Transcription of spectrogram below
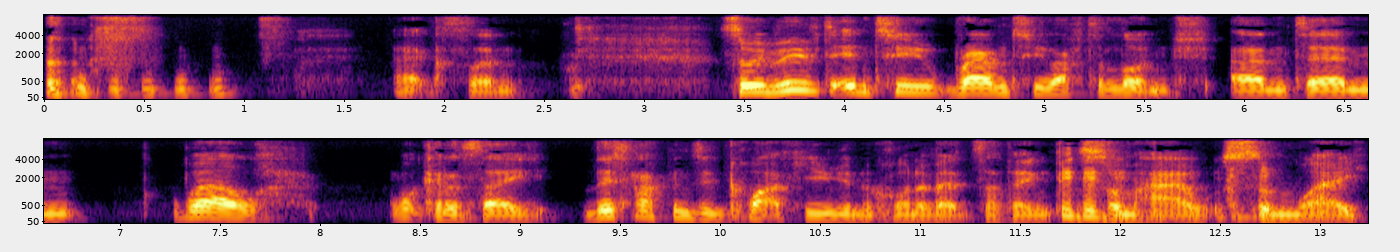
Excellent. So we moved into round two after lunch, and um, well, what can I say? This happens in quite a few unicorn events, I think, somehow, some way.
